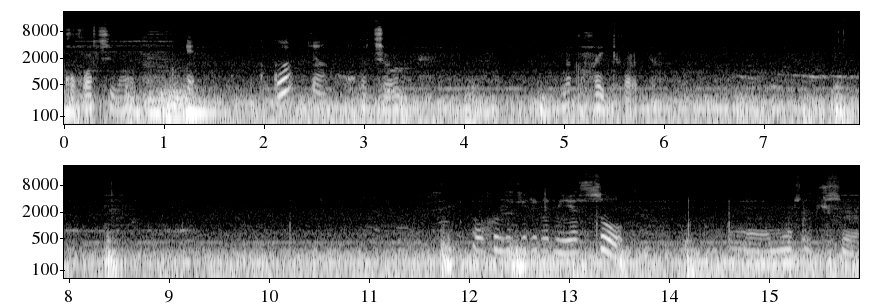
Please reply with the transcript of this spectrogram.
ここは違うえここ？じゃあ。ここは違うね中入ってからだよお踏切が見やすそうああもうすぐ来そうやね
